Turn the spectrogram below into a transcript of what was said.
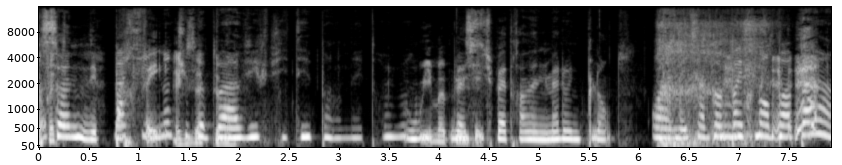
en fait- Personne n'est bah, parfait. sinon, tu peux Exactement. pas vivre si t'es pas un être humain. Oui, ma Bah, si tu peux être un animal ou une plante. Ouais, mais ça peut pas être mon papa.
